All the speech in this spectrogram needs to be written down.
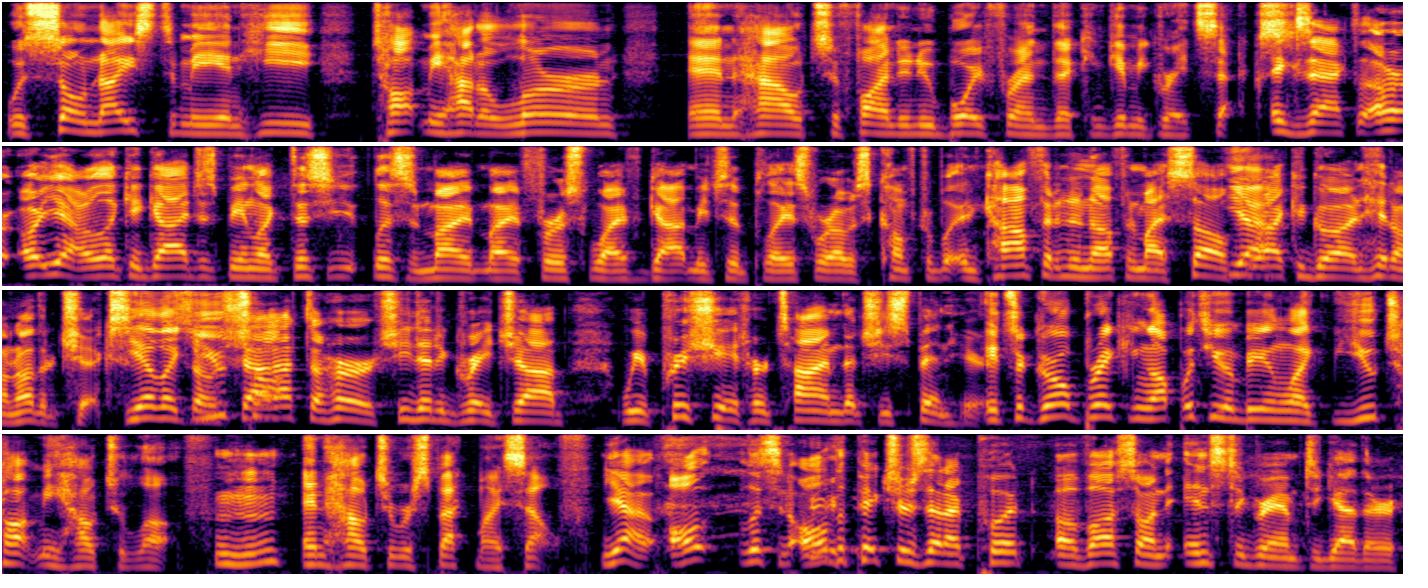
was so nice to me, and he taught me how to learn and how to find a new boyfriend that can give me great sex. Exactly. Or, or yeah, or like a guy just being like, "This, listen, my my first wife got me to the place where I was comfortable and confident enough in myself Yeah. where I could go out and hit on other chicks." Yeah, like so you shout out to her. She did a great job. We appreciate her time that she spent here. It's a girl breaking up with you and being like, you taught me how to love mm-hmm. and how to respect myself. yeah, all listen, all the pictures that I put of us on Instagram together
